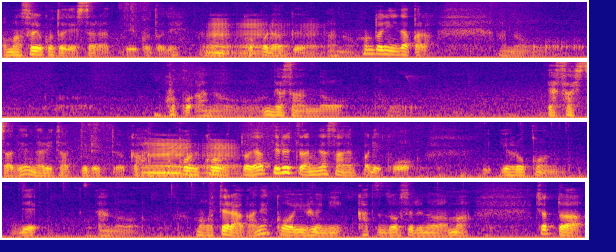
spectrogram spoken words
の、まあ、そういうことでしたらっていうことであのうんうんくあの本当にだからあのここあの皆さんのこう優しさで成り立ってるというか、うんうんまあこういうことをやってるっていうのは皆さんやっぱりこう喜んであの、まあ、お寺がねこういうふうに活動するのはまあちょっとは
